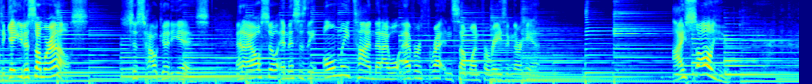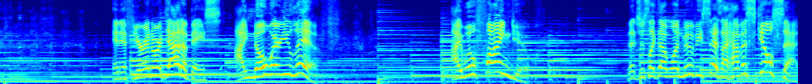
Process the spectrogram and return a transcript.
to get you to somewhere else. It's just how good He is. And I also, and this is the only time that I will ever threaten someone for raising their hand. I saw you. And if you're in our database, I know where you live. I will find you. That's just like that one movie says I have a skill set.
